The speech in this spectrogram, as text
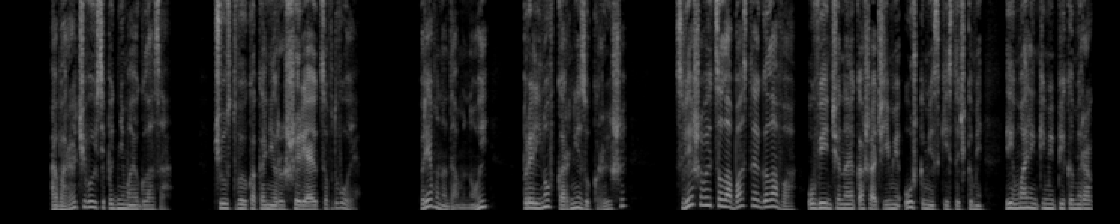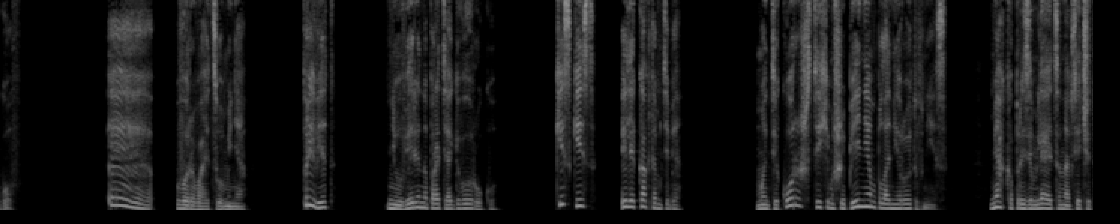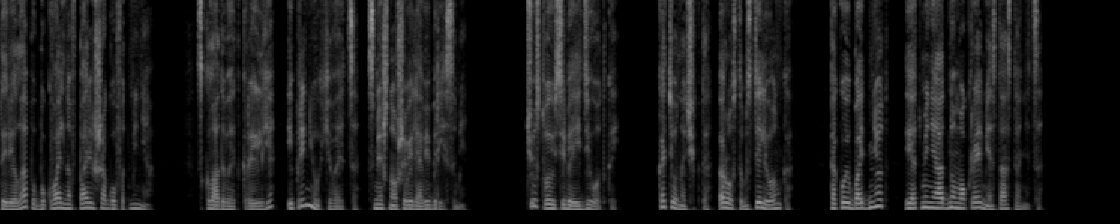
Оборачиваюсь и поднимаю глаза. Чувствую, как они расширяются вдвое. Прямо надо мной, прильнув к карнизу крыши, свешивается лобастая голова, увенчанная кошачьими ушками с кисточками и маленькими пиками рогов. э вырывается у меня. «Привет». Неуверенно протягиваю руку. «Кис-кис, или как там тебя?» Мантикорыш с тихим шипением планирует вниз мягко приземляется на все четыре лапы буквально в паре шагов от меня. Складывает крылья и принюхивается, смешно шевеля вибрисами. Чувствую себя идиоткой. котеночек то ростом стелёнка. Такой боднёт, и от меня одно мокрое место останется.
